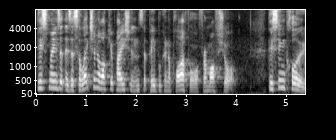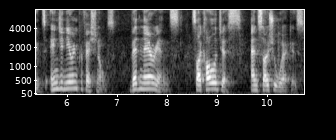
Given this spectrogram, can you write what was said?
This means that there's a selection of occupations that people can apply for from offshore. This includes engineering professionals, veterinarians, psychologists, and social workers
